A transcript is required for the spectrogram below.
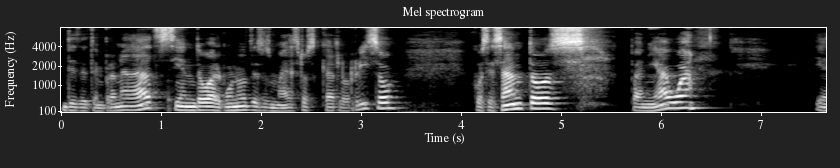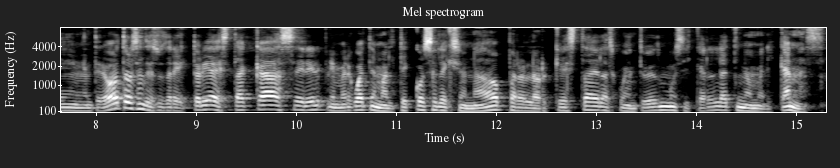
desde temprana edad, siendo algunos de sus maestros Carlos Rizo, José Santos, Paniagua, entre otros, entre su trayectoria destaca ser el primer guatemalteco seleccionado para la Orquesta de las Juventudes Musicales Latinoamericanas.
